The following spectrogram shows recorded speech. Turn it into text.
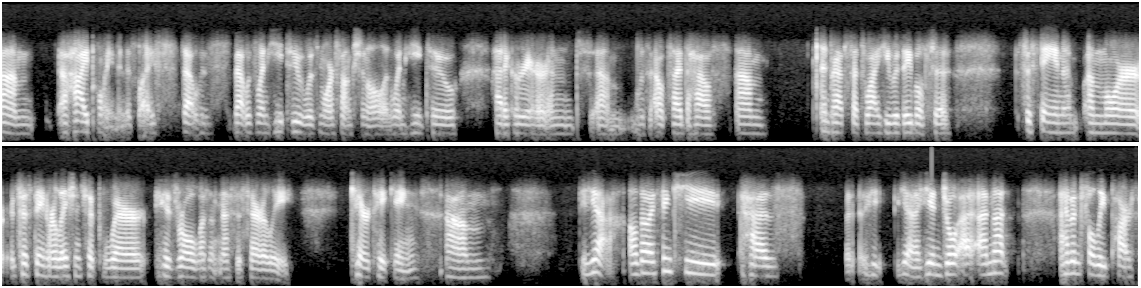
um, a high point in his life. That was that was when he too was more functional and when he too had a career and um, was outside the house. Um, and perhaps that's why he was able to sustain a, a more sustain a relationship where his role wasn't necessarily caretaking. Um, yeah, although I think he has he yeah he enjoy. I, I'm not. I haven't fully parsed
